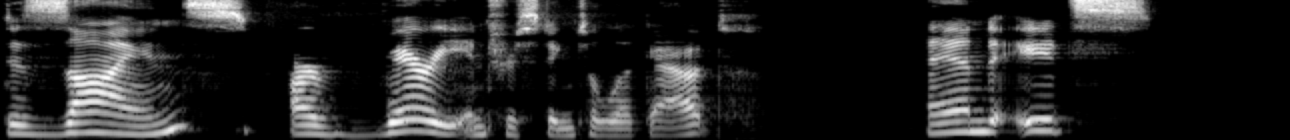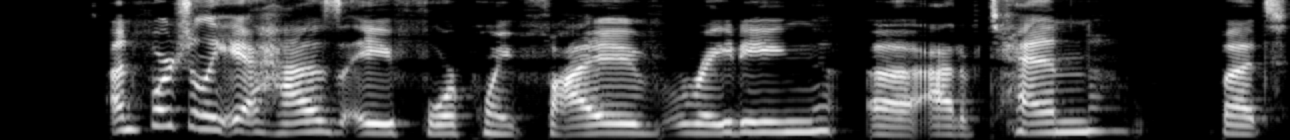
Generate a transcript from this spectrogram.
designs are very interesting to look at and it's unfortunately it has a 4.5 rating uh, out of 10 but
